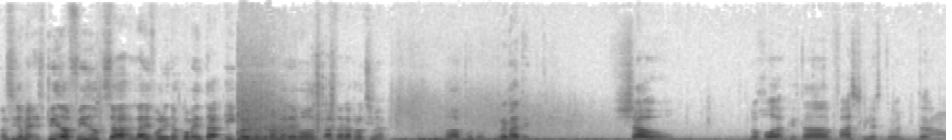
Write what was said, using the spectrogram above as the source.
Así que me despido, Fiduxa, like, favoritos, comenta y hoy nos veremos hasta la próxima. Ah, puto, remate. Chao. No jodas, que está fácil esto, eh. No,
